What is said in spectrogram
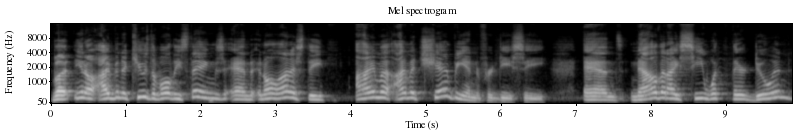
But, you know, I've been accused of all these things, and in all honesty, I'm a, I'm a champion for DC. And now that I see what they're doing,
